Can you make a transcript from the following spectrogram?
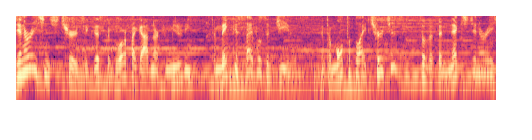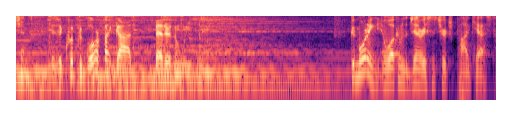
Generations Church exists to glorify God in our community, to make disciples of Jesus, and to multiply churches so that the next generation is equipped to glorify God better than we do. Good morning and welcome to the Generations Church podcast.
